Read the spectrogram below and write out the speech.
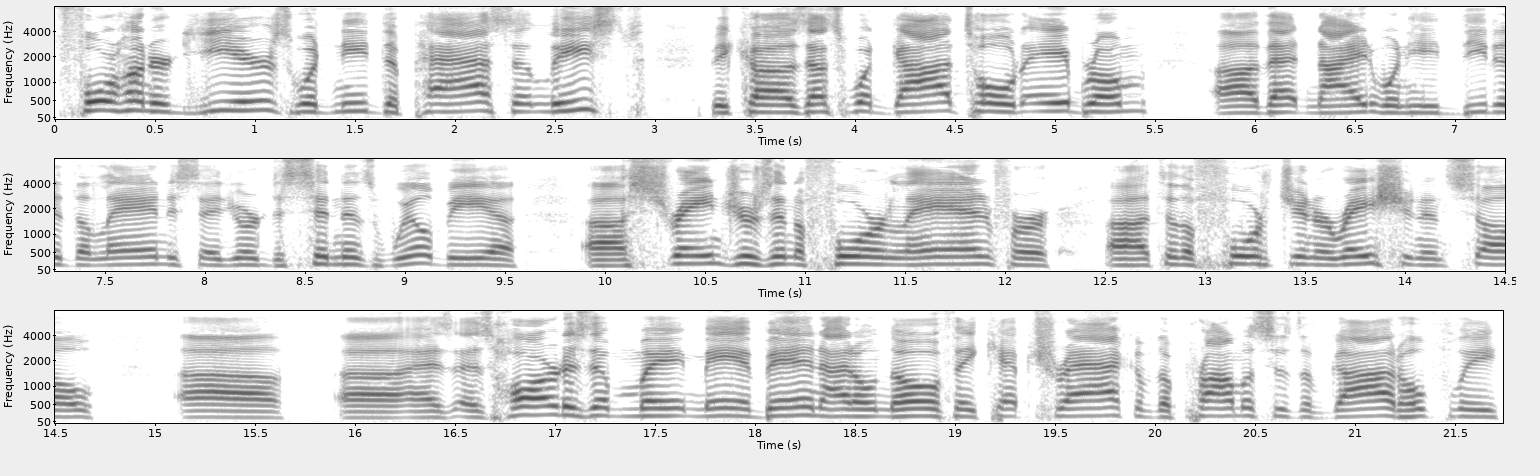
400 years would need to pass at least because that's what God told Abram uh, that night when he deeded the land. He said, Your descendants will be uh, uh, strangers in a foreign land for uh, to the fourth generation. And so, uh, uh, as, as hard as it may, may have been, I don't know if they kept track of the promises of God. Hopefully,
